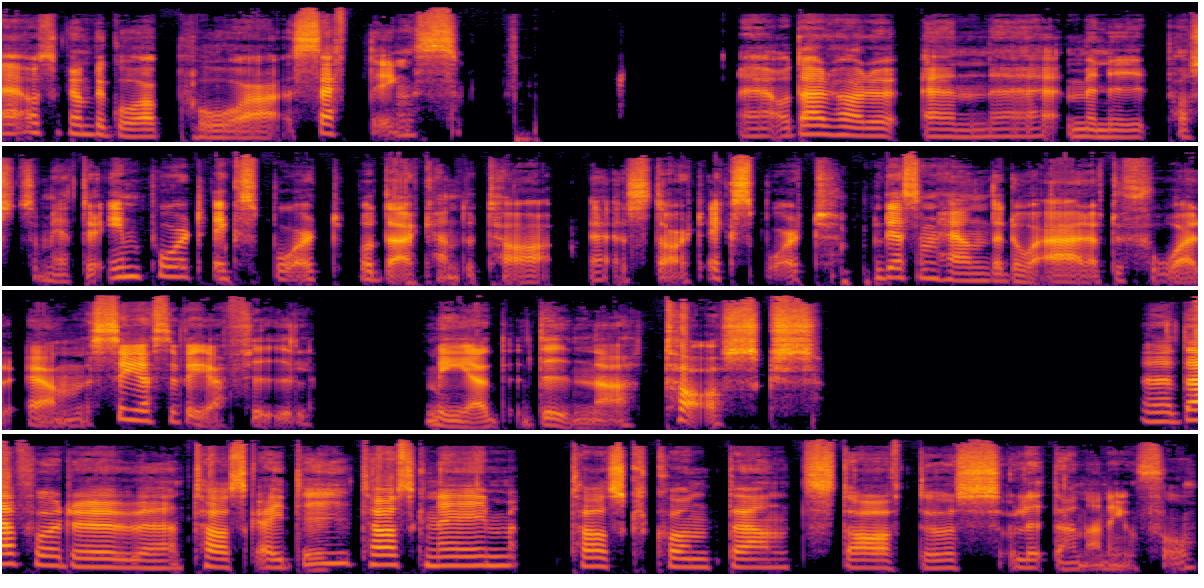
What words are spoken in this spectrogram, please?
Eh, och så kan du gå på Settings. Eh, och där har du en eh, menypost som heter Import, Export och där kan du ta Start Export. Och det som händer då är att du får en CSV-fil med dina tasks. Eh, där får du eh, Task ID, Task Name, Task Content, status och lite annan info.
